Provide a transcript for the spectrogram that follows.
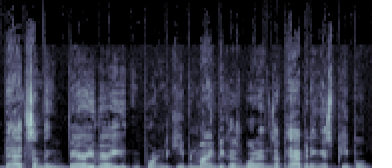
That's something very, very important to keep in mind because what ends up happening is people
